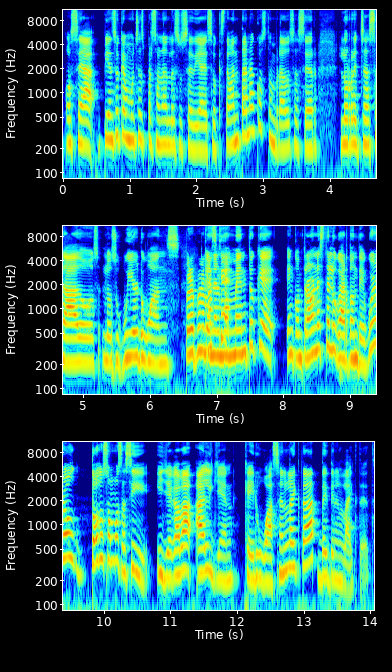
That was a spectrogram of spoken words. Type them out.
O sea, pienso que a muchas personas les sucedía eso, que estaban tan acostumbrados a ser los rechazados, los weird ones, Pero el que en el que momento que encontraron este lugar donde we're all- todos somos así y llegaba alguien que it wasn't like that, they didn't like it.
